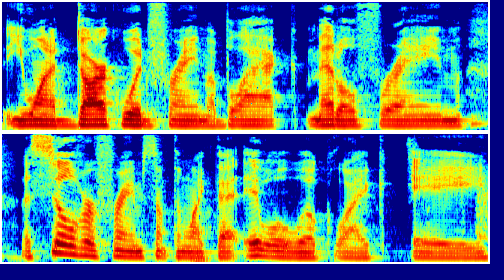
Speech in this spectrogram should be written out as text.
you want a dark wood frame, a black metal frame, a silver frame, something like that. It will look like a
